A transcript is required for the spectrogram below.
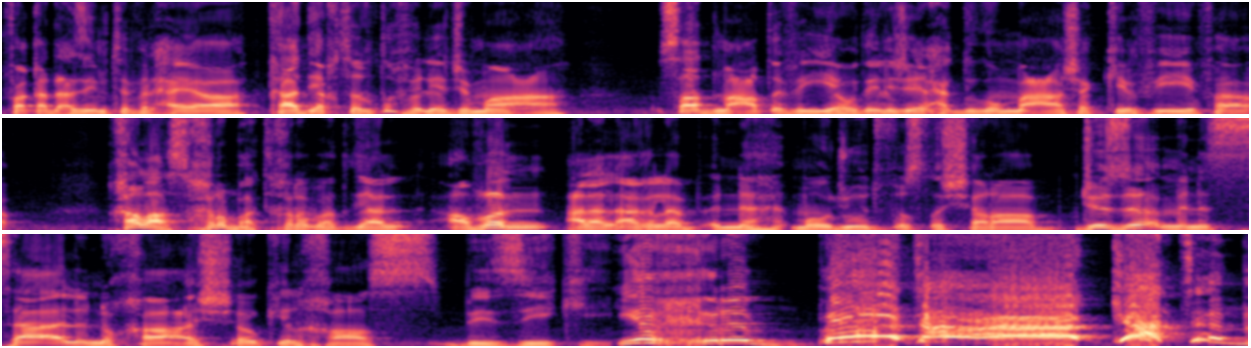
فقد عزيمته في الحياة كاد يقتل طفل يا جماعة صدمة عاطفية وذي اللي جاي يحققون معاه شاكين فيه. ف خلاص خربت خربت. قال أظن على الأغلب إنه موجود في وسط الشراب جزء من السائل النخاع الشوكي الخاص بزيكي. يخرب بيتك كاتب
